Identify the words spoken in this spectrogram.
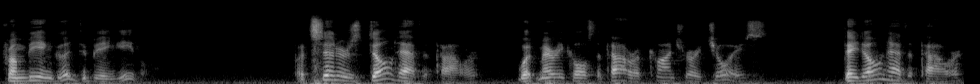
from being good to being evil. But sinners don't have the power, what Murray calls the power of contrary choice. They don't have the power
